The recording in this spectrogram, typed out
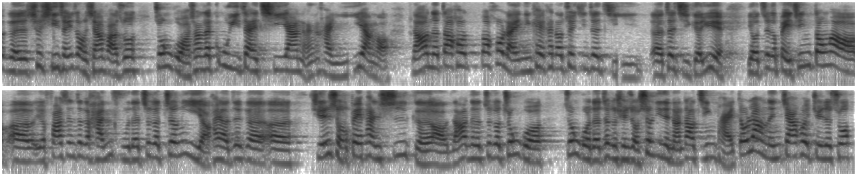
这个就形成一种想法，说中国好像在故意在欺压南韩一样哦。然后呢，到后到后来，您可以看到最近这几呃这几个月有这个北京冬奥呃有发生这个韩服的这个争议哦，还有这个呃选手被判失格哦。然后呢，这个中国中国的这个选手顺利的拿到金牌，都让人家会觉得说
